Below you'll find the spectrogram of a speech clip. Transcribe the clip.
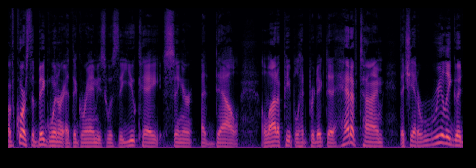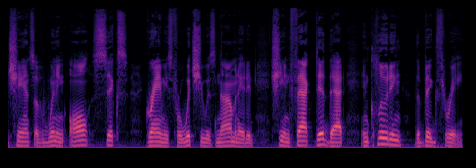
Of course, the big winner at the Grammys was the UK singer Adele. A lot of people had predicted ahead of time that she had a really good chance of winning all six Grammys for which she was nominated. She, in fact, did that, including the big three.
